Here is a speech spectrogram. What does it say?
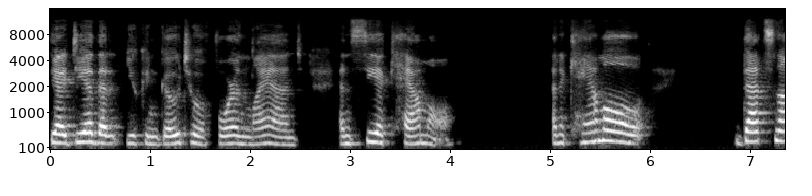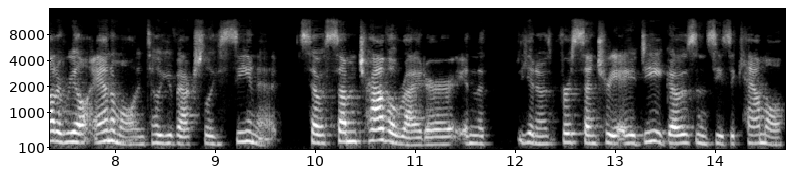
The idea that you can go to a foreign land and see a camel and a camel, that's not a real animal until you've actually seen it. So some travel writer in the you know first century AD goes and sees a camel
